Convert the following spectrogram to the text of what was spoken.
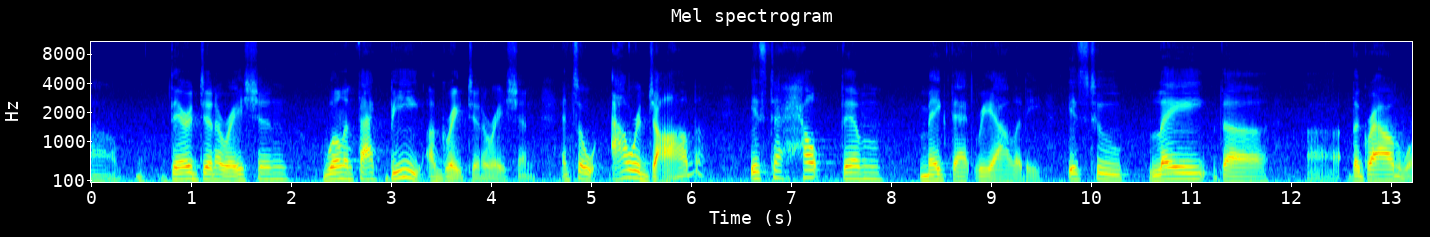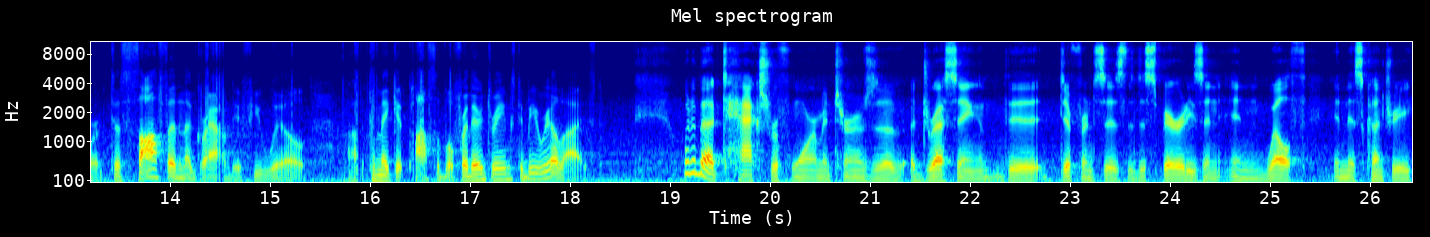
um, their generation will in fact be a great generation. And so our job is to help them make that reality, is to lay the, uh, the groundwork, to soften the ground, if you will, uh, to make it possible for their dreams to be realized. What about tax reform in terms of addressing the differences, the disparities in, in wealth in this country?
